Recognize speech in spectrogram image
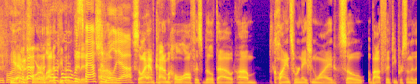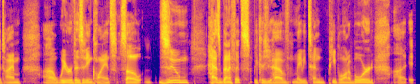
Before, yeah, before a lot of people before it was did fashionable, Um, yeah. So I have kind of a whole office built out. Um, clients were nationwide, so about fifty percent of the time uh, we were visiting clients. So Zoom has benefits because you have maybe ten people on a board. Uh, it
